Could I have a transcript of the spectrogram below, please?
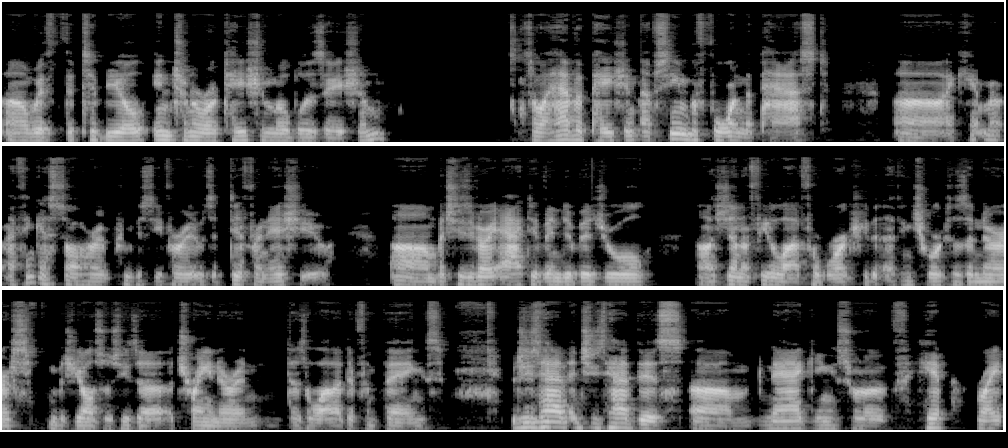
uh, with the tibial internal rotation mobilization. So I have a patient I've seen before in the past. Uh, I can't remember. I think I saw her previously for it was a different issue, um, but she's a very active individual. Uh, she's on her feet a lot for work. She, I think she works as a nurse, but she also she's a, a, trainer and does a lot of different things. But she's had and she's had this um, nagging sort of hip, right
